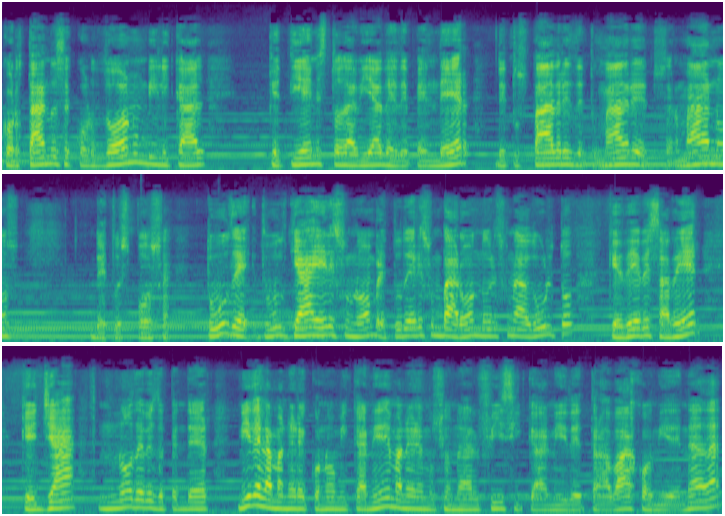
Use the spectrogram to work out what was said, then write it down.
cortando ese cordón umbilical que tienes todavía de depender de tus padres, de tu madre, de tus hermanos, de tu esposa. Tú, de, tú ya eres un hombre, tú eres un varón, no eres un adulto que debes saber que ya no debes depender ni de la manera económica, ni de manera emocional, física, ni de trabajo, ni de nada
